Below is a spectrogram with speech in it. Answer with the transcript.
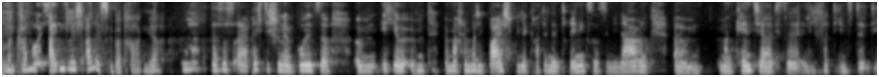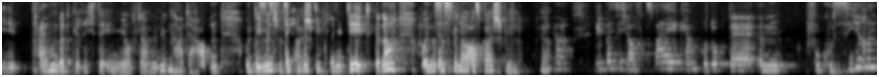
Man „Bevor kann ich jetzt“ eigentlich alles übertragen, ja. Das ist, äh, richtig schöne Impulse. Ähm, ich, äh, ähm, mache immer die Beispiele grad in den Trainings oder Seminaren. Ähm, man kennt ja diese Lieferdienste, die 300 Gerichte irgendwie auf der Mhm. Menükarte haben und Das ist dementsprechend ist die Beispiel. Qualität, genau. Und Das ist genau das Beispiel, ja. ja, lieber sich auf 2 Kernprodukte, ähm, fokussieren.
